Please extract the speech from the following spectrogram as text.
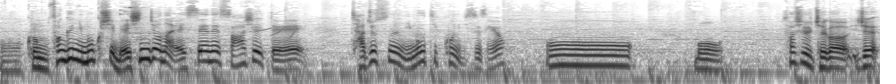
어, 그럼 성규님 혹시 메신저나 SNS 하실 때 자주 쓰는 이모티콘 있으세요? 어, 뭐 사실 제가 이제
